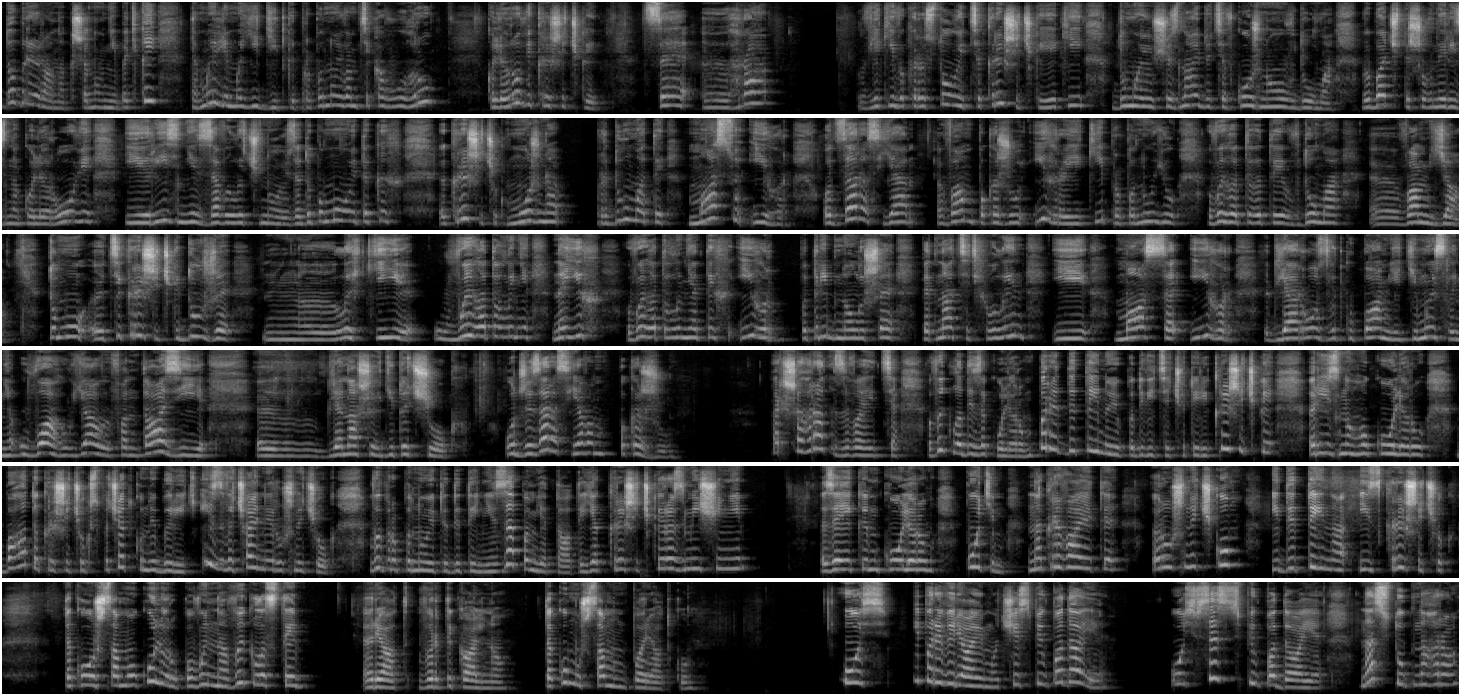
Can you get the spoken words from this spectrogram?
Добрий ранок, шановні батьки та милі мої дітки. Пропоную вам цікаву гру кольорові кришечки. Це е, гра, в якій використовуються кришечки, які, думаю, що знайдуться в кожного вдома. Ви бачите, що вони різнокольорові і різні за величиною. За допомогою таких е, кришечок можна придумати масу ігор. От зараз я вам покажу ігри, які пропоную виготовити вдома е, вам я. Тому е, ці кришечки дуже легкі у виготовленні. На їх виготовлення тих ігор потрібно лише 15 хвилин і маса ігор для розвитку пам'яті, мислення, уваги, уяви, фантазії е, для наших діточок. Отже, зараз я вам покажу. Перша гра називається Виклади за кольором. Перед дитиною подивіться чотири кришечки різного кольору. Багато кришечок спочатку не беріть. І звичайний рушничок. Ви пропонуєте дитині запам'ятати, як кришечки розміщені, за яким кольором. Потім накриваєте рушничком, і дитина із кришечок такого ж самого кольору повинна викласти ряд вертикально такому ж самому порядку. Ось, і перевіряємо, чи співпадає. Ось все співпадає. Наступна гра.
